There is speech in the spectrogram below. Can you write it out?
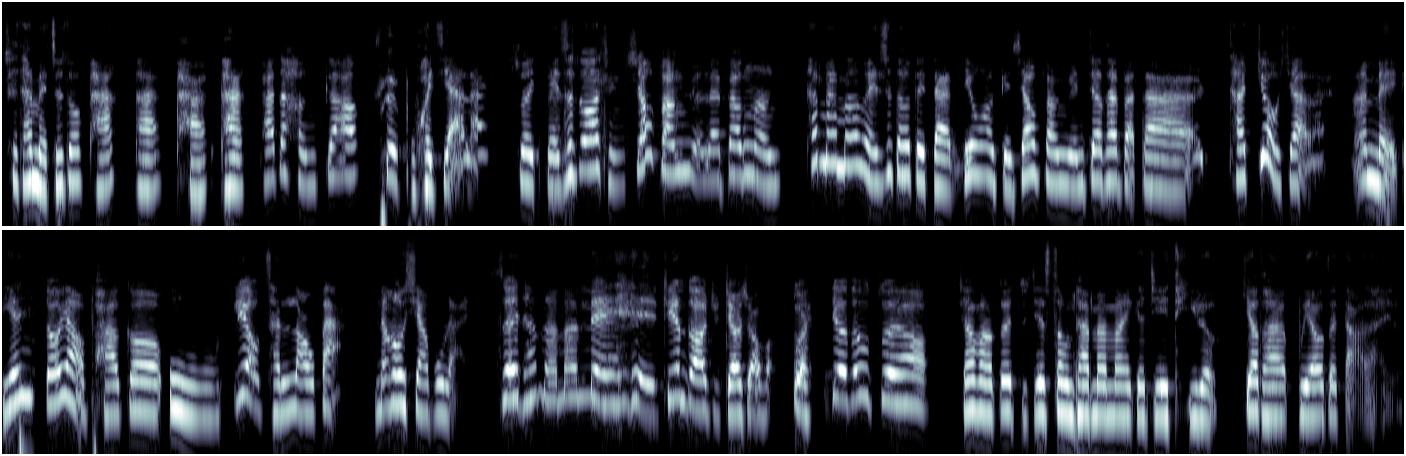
所以他每次都爬爬爬爬，爬得很高，却不会下来，所以每次都要请消防员来帮忙。他妈妈每次都得打电话给消防员，叫他把他他救下来。他每天都要爬个五六层楼吧，然后下不来，所以他妈妈每天都要去叫消防队。叫到最后，消防队直接送他妈妈一个阶梯了，叫他不要再打来了。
